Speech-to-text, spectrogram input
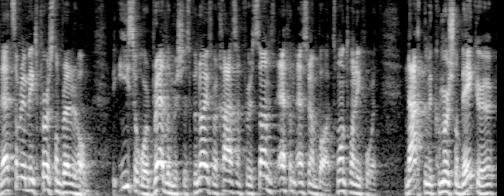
That's somebody who makes personal bread at home. The Isa or bread, Lemishas Benoy for Chasan for his son is Echem Esram Ba. It's 124th. Nachdim, a commercial baker,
